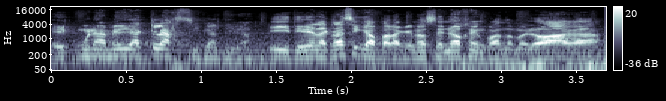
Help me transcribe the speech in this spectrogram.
Eh, una media clásica, tira. Y tiré la clásica para que no se enojen cuando me lo haga.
